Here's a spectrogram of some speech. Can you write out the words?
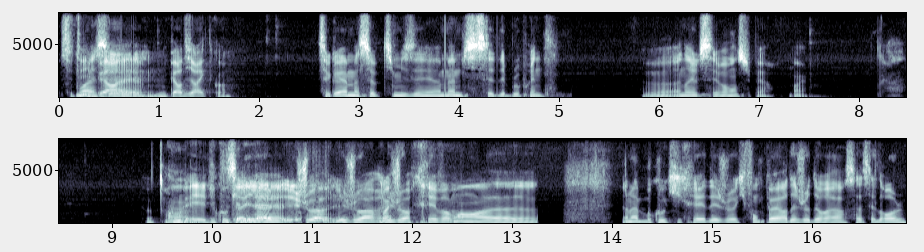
C'était euh, hyper, direct, quoi. C'est quand même assez optimisé, euh, même si c'est des blueprints. Euh, Unreal, c'est vraiment super. Ouais. Cool. Et du coup, les, joueurs, les, joueurs, les joueurs créent vraiment. Il y en a beaucoup qui créent des jeux qui font peur, des jeux d'horreur, c'est assez drôle.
